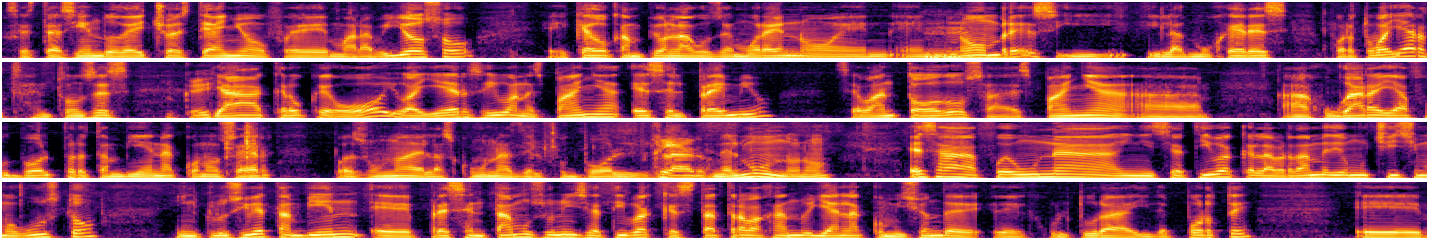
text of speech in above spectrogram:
se esté haciendo. De hecho, este año fue maravilloso, eh, quedó campeón Lagos de Moreno en, hombres y, las mujeres Puerto Vallarta. Entonces, ya creo que hoy o ayer se iban a España, es el premio, se van todos a España a, a jugar allá fútbol, pero también a conocer pues una de las comunas del fútbol en el mundo, ¿no? Esa fue una iniciativa que la verdad me dio muchísimo gusto. Inclusive también eh, presentamos una iniciativa que está trabajando ya en la Comisión de, Cultura y Deporte, eh,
